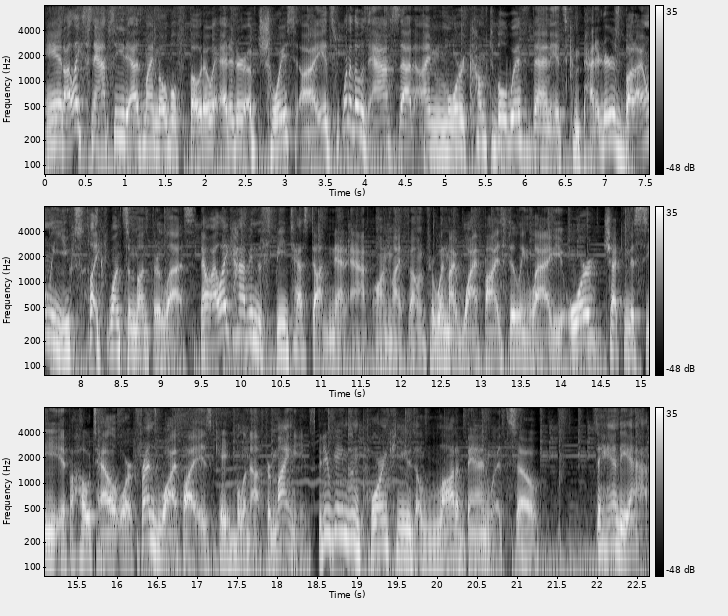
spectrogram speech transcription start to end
And I like Snapseed as my mobile photo editor of choice. Uh, it's one of those apps that I'm more comfortable with than its competitors, but I only use like once a month or less. Now I like having the speedtest.net app on my phone for when my Wi-Fi is feeling laggy or checking to see if a hotel or friend's Wi-Fi is capable enough for my needs. Video games and porn can use a lot of bandwidth, so a handy app.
